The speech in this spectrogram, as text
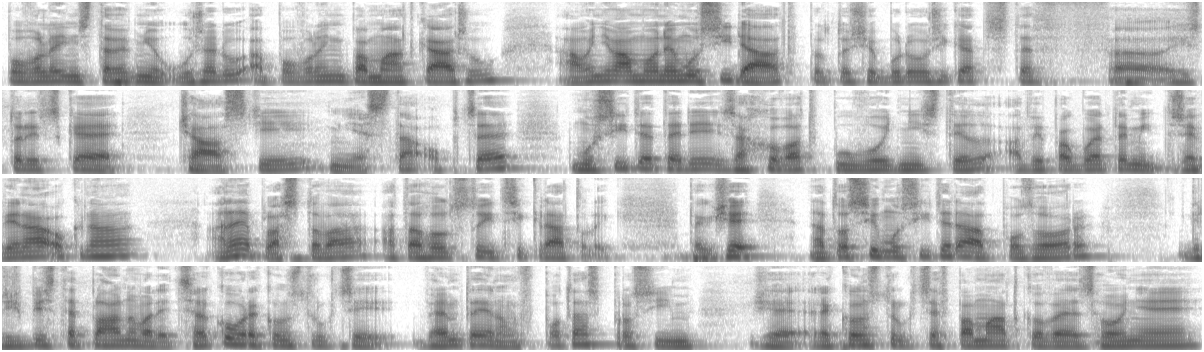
povolení stavebního úřadu a povolení památkářů a oni vám ho nemusí dát, protože budou říkat, jste v uh, historické části města, obce, musíte tedy zachovat původní styl a vy pak budete mít dřevěná okna, a ne plastová a ta hold stojí třikrát tolik. Takže na to si musíte dát pozor, když byste plánovali celkou rekonstrukci, vemte jenom v potaz, prosím, že rekonstrukce v památkové zóně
